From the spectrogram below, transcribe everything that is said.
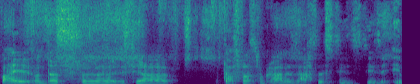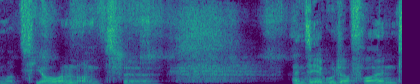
Weil, und das äh, ist ja das, was du gerade sagtest, diese, diese Emotion und äh, ein sehr guter Freund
